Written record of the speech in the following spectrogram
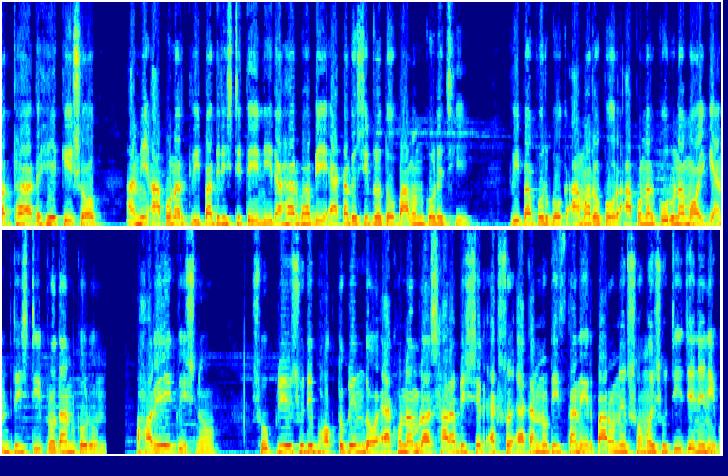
অর্থাৎ, হে কেশব, আমি আপনার কৃপা দৃষ্টিতে নিরাহারভাবে একাদশী ব্রত পালন করেছি। কৃপাপূর্বক আমার ওপর আপনার করুণাময় জ্ঞান দৃষ্টি প্রদান করুন। হরে কৃষ্ণ। সুপ্রিয় সুদী ভক্তবৃন্দ, এখন আমরা সারা বিশ্বের একশো একান্নটি স্থানের পারণের সময়সূচি জেনে নিব।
